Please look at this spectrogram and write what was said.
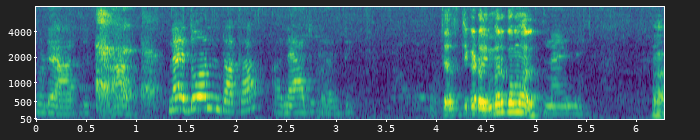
थोडे अर्धी. नाही दोन टाका आणि अर्धी. जास्त तिखट होईल बरं कोमल नाही नाही. हां.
